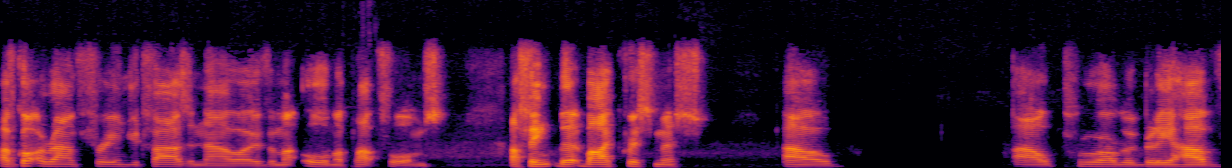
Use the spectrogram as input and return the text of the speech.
I've got around three hundred thousand now over my, all my platforms. I think that by Christmas, I'll I'll probably have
